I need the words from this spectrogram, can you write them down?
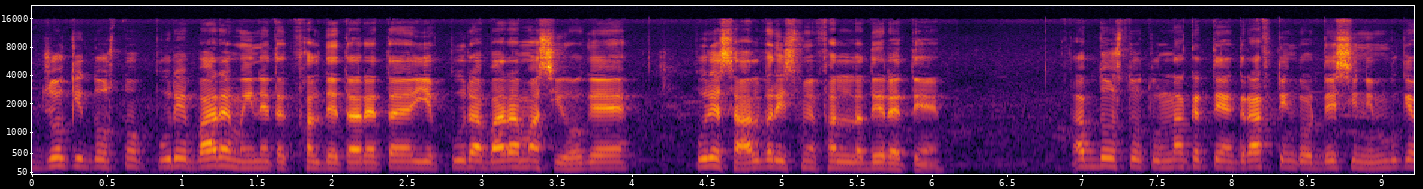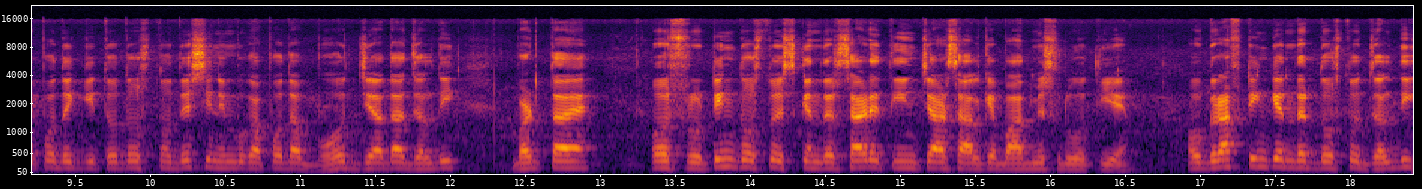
जो कि दोस्तों पूरे बारह महीने तक फल देता रहता है, ये पूरा बारह मासी हो गया है, पूरे साल भर इसमें फल लदे रहते हैं। अब दोस्तों तुलना करते हैं ग्राफ्टिंग और देसी नींबू के पौधे की। तो दोस्तों देसी नींबू का पौधा बहुत ज़्यादा जल्दी बढ़ता है और फ्रूटिंग दोस्तों इसके अंदर साढ़े तीन चार साल के बाद में शुरू होती है। और ग्राफ्टिंग के अंदर दोस्तों जल्दी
